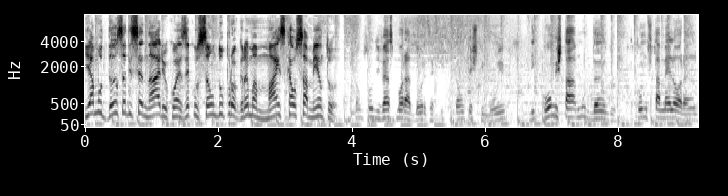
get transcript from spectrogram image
e a mudança de cenário com a execução do programa Mais Calçamento. Então são diversos moradores aqui que dão um testemunho de como está mudando, como está melhorando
